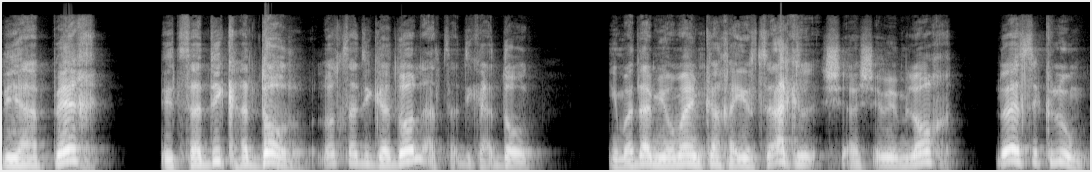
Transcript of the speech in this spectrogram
להיהפך לצדיק הדור, לא צדיק גדול, אלא צדיק הדור. אם אדם יומיים ככה ירצה רק שהשם ימלוך, לא יעשה כלום.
